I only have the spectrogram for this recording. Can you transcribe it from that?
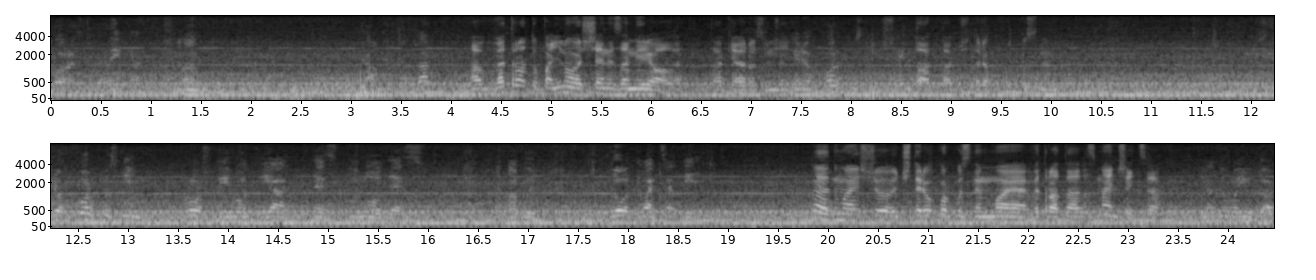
Скорость велика. Мгм. Так. А витрату пального ще не заміряли, так я розумію. Чотирьохкорпусний шин. Так, так, чотирьохкорпусним. з трьохкорпусним прошлий год я десь було десь, мабуть, до 20 літрів. Ну, я думаю, що чотирьохкорпусним має витрата зменшиться. Я думаю, так.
